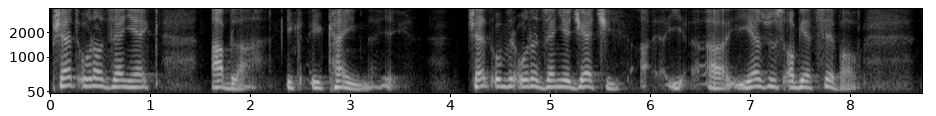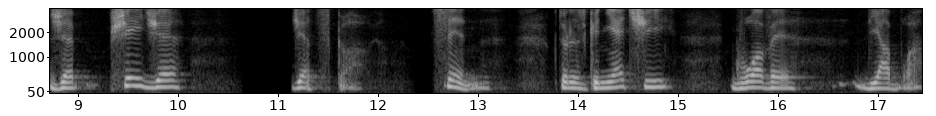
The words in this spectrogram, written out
przed urodzeniem Abla i, i Kain, przed urodzeniem dzieci, Jezus obiecywał, że przyjdzie dziecko, syn, który zgnieci głowy diabła.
